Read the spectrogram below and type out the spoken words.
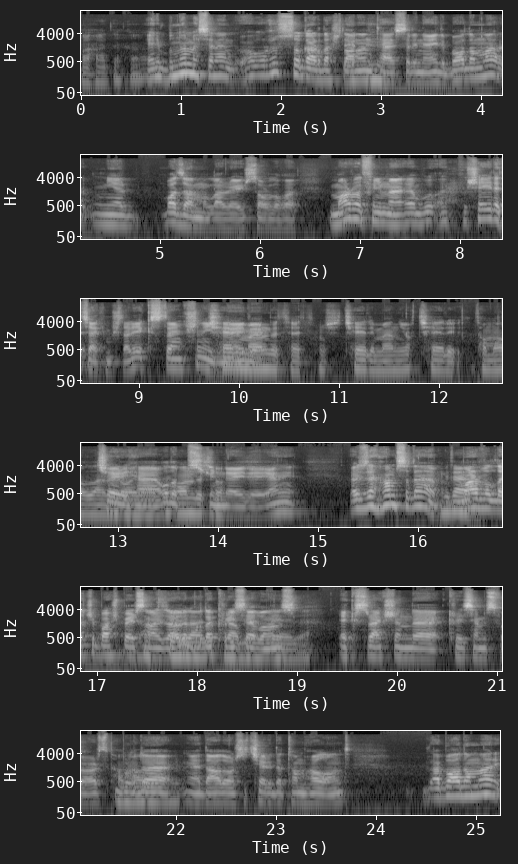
Bahadır. Ha. Yəni buna məsələn Russo qardaşlarının təsiri nə idi? Bu adamlar niyə bacarmırlar rejissorluğu? Marvel filmləri bu, bu şeyi də çəkmişlər. Extinction idi, Cherry? Man də çəkmiş. Cherry Man yox, Cherry Tom Holland. Cherry, hə, o da pis gündə idi. Yəni özdə hamısı da Marvel-dakı baş personajları burada Chris Evans, deyil. Extraction-da Chris Hemsworth, Tom burada Holland. e, daha doğrusu Cherry-də Tom Holland. Və bu adamlar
